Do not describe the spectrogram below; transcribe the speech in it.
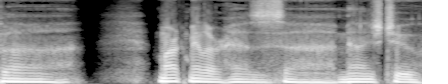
uh, Marc Miller has uh, managed to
